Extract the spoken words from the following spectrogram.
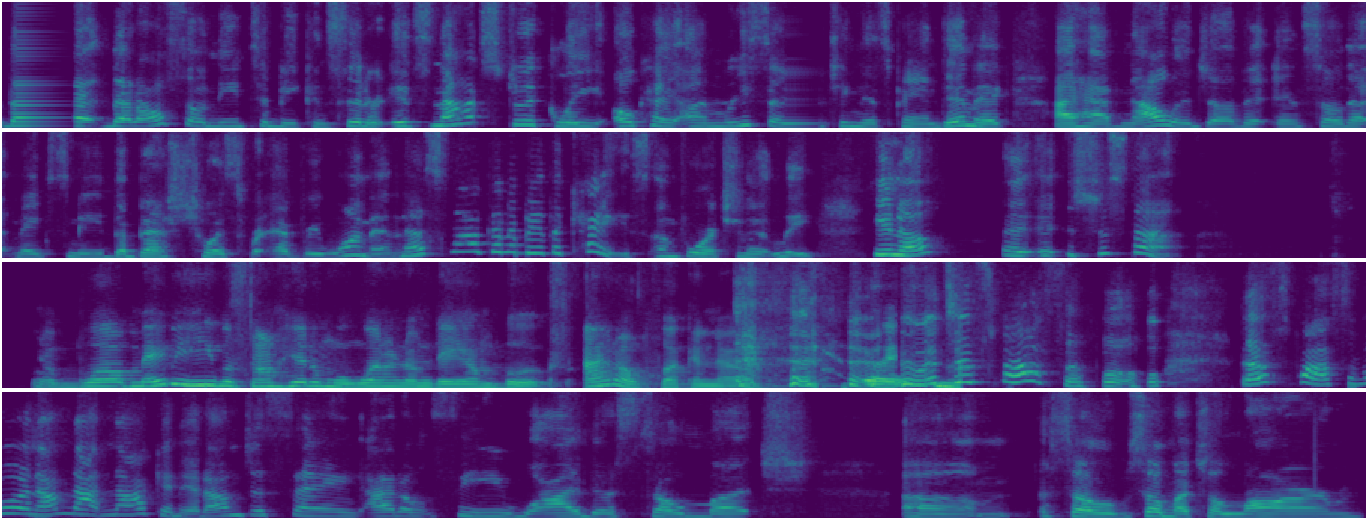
that that also need to be considered. It's not strictly okay i'm researching this pandemic i have knowledge of it and so that makes me the best choice for every woman. That's not going to be the case unfortunately you know? It, it's just not well, maybe he was gonna hit him with one of them damn books. I don't fucking know. Which is possible. That's possible. And I'm not knocking it. I'm just saying I don't see why there's so much um so so much alarm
